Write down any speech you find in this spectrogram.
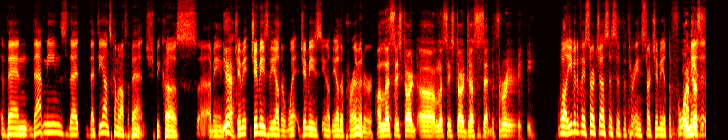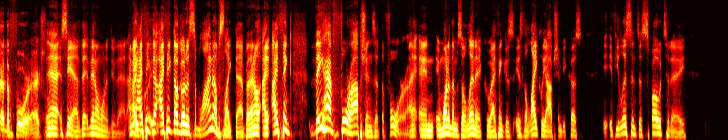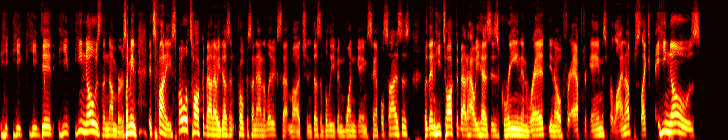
then that means that that Dion's coming off the bench because uh, I mean, Yeah. Jimmy Jimmy's the other Jimmy's you know the other perimeter. unless they start uh unless they start justice at the three Well, even if they start Justice at the three and start Jimmy at the four, or I mean, justice uh, at the four actually Yeah, so yeah, they, they don't want to do that. I mean, I, I- think that I think they'll go to some lineups like that, but I don't. I, I think they have four options at the four, I, and and one of them is Olynyk, who I think is is the likely option because if you listen to Spo today, he he he did he he knows the numbers. I mean, it's funny. Spo will talk about how he doesn't focus on analytics that much and he doesn't believe in one game sample sizes. But then he talked about how he has his green and red, you know, for after games for lineups. Like he knows.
